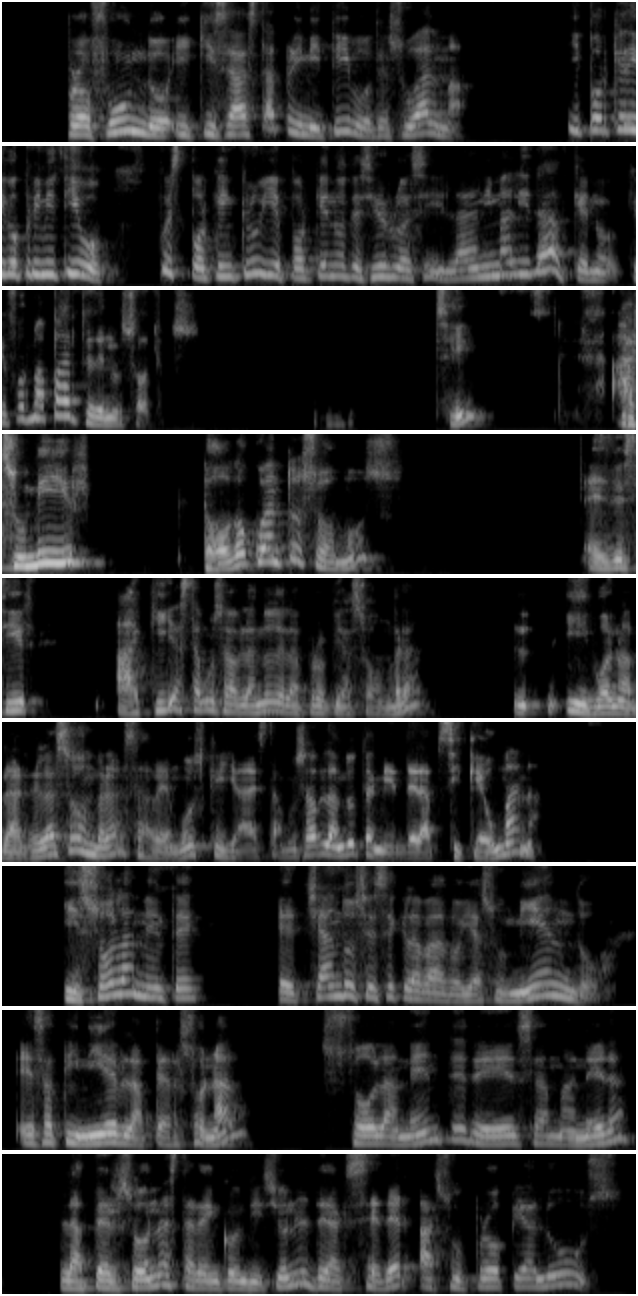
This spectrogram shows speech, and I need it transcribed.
profundo y quizás hasta primitivo de su alma ¿Y por qué digo primitivo? Pues porque incluye, ¿por qué no decirlo así? La animalidad que, no, que forma parte de nosotros. ¿Sí? Asumir todo cuanto somos, es decir, aquí ya estamos hablando de la propia sombra, y bueno, hablar de la sombra, sabemos que ya estamos hablando también de la psique humana. Y solamente echándose ese clavado y asumiendo esa tiniebla personal, solamente de esa manera la persona estará en condiciones de acceder a su propia luz.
